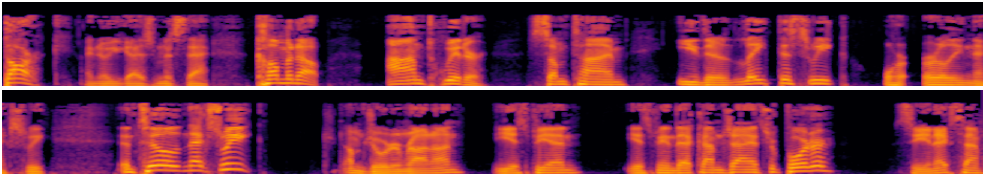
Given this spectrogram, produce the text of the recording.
Dark. I know you guys missed that. Coming up on Twitter sometime either late this week or early next week. Until next week, I'm Jordan Raanan, ESPN, ESPN.com Giants reporter. See you next time.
